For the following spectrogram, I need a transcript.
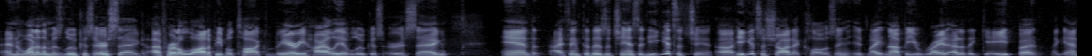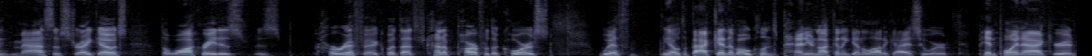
and one of them is Lucas Erceg. I've heard a lot of people talk very highly of Lucas Erceg, and I think that there's a chance that he gets a chance. Uh, he gets a shot at closing. It might not be right out of the gate, but again, massive strikeouts. The walk rate is is horrific, but that's kind of par for the course with you know the back end of Oakland's pen. You're not going to get a lot of guys who are pinpoint accurate.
